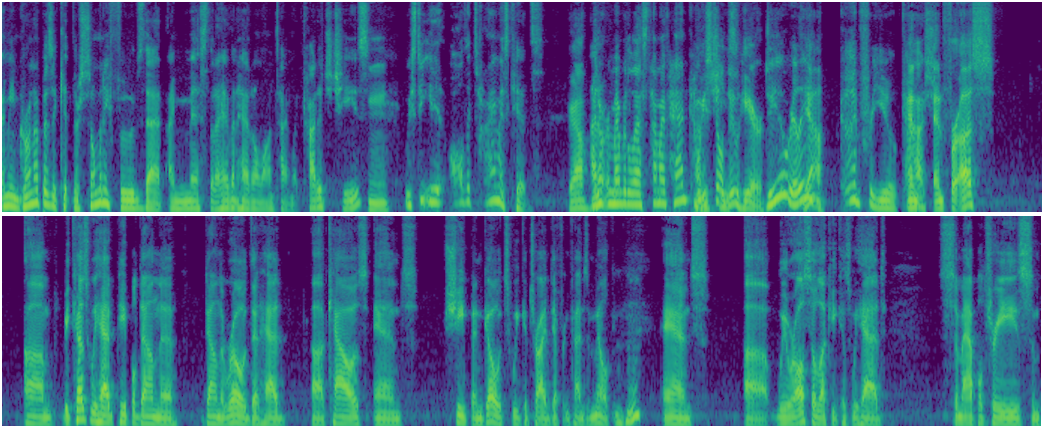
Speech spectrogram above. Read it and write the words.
I mean, growing up as a kid, there's so many foods that I miss that I haven't had in a long time, like cottage cheese. Mm, We used to eat it all the time as kids. yeah. I don't remember the last time I've had cottage we still cheese. do here. Do you really? Yeah. Good for you. and Gosh. and for us um because we had people down the down the road that had uh cows and sheep and goats we could try different kinds of milk Mhm. and uh we were also lucky because we had some apple trees some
